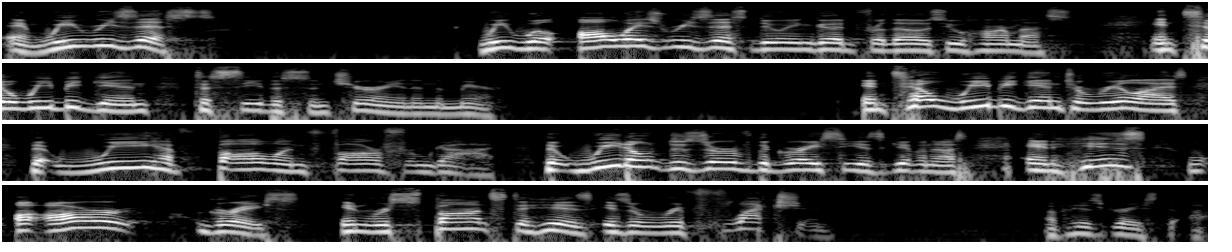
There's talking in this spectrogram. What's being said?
And we resist. We will always resist doing good for those who harm us until we begin to see the centurion in the mirror. Until we begin to realize that we have fallen far from God, that we don't deserve the grace He has given us, and His, our grace in response to His is a reflection of His grace to us.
